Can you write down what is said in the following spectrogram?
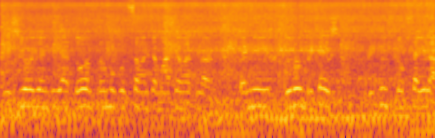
आणि शिवजयंती या दोन प्रमुख उत्सवांच्या माध्यमातून त्यांनी गुरु ब्रिटिश ब्रिटिश लोकशाहीला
